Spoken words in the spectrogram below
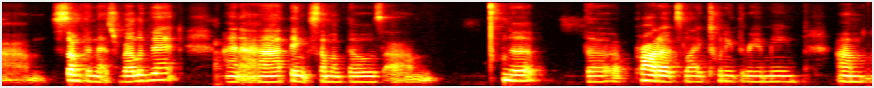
um, something that's relevant. And I, I think some of those um, the the products like 23andMe, um,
